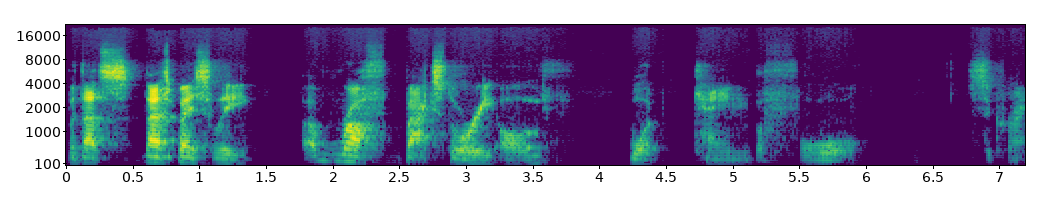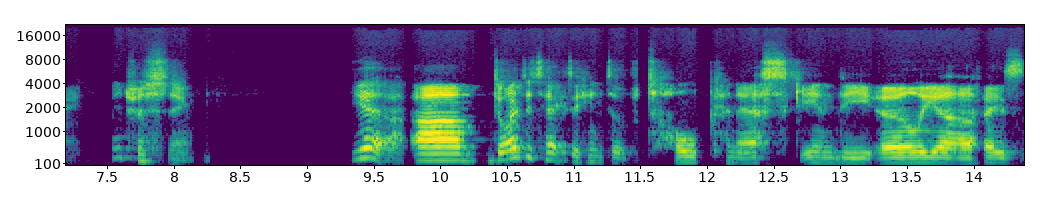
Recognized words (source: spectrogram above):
but that's that's basically a rough backstory of what came before Sicrane. Interesting. Yeah. Um, do I detect a hint of Tolkien-esque in the earlier phase,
